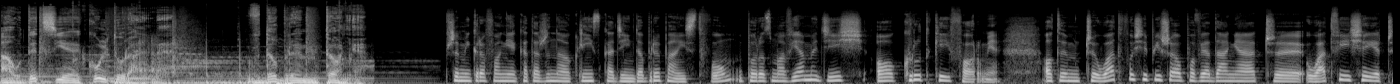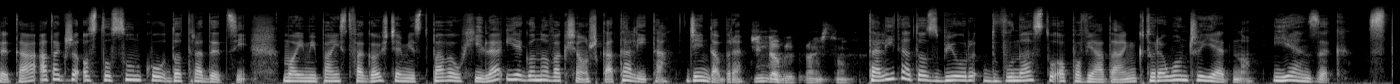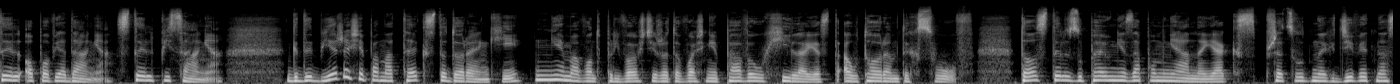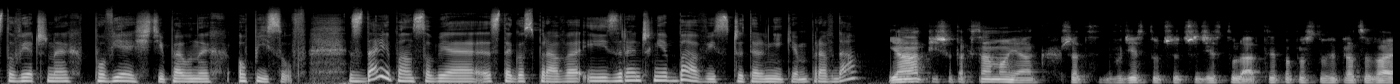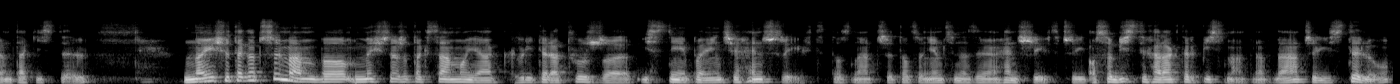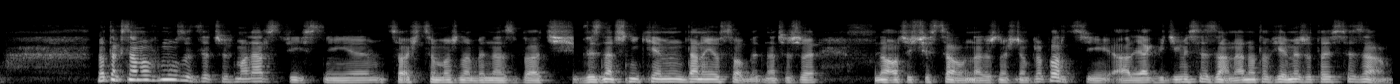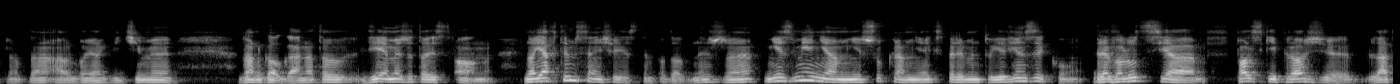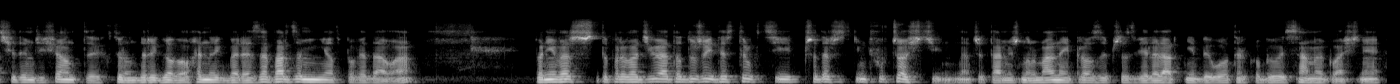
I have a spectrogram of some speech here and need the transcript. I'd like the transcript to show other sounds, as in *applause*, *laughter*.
Audycje kulturalne w dobrym tonie. Przy mikrofonie Katarzyna Oklińska. Dzień dobry Państwu. Porozmawiamy dziś o krótkiej formie. O tym, czy łatwo się pisze opowiadania, czy łatwiej się je czyta, a także o stosunku do tradycji. Moim i Państwa gościem jest Paweł Hile i jego nowa książka Talita. Dzień dobry. Dzień dobry Państwu. Talita to zbiór dwunastu opowiadań, które łączy jedno język styl opowiadania, styl pisania. Gdy bierze się pana tekst do ręki, nie ma wątpliwości, że to właśnie Paweł Hile jest autorem tych słów. To styl zupełnie zapomniany, jak z przecudnych XIX-wiecznych powieści pełnych opisów. Zdaje pan sobie z tego sprawę i zręcznie bawi z czytelnikiem, prawda? Ja piszę tak samo jak przed 20 czy 30 laty. Po prostu wypracowałem taki styl. No i się tego trzymam, bo myślę, że tak samo jak w literaturze istnieje pojęcie handschrift, to znaczy to, co Niemcy nazywają handschrift, czyli osobisty charakter pisma, prawda, czyli stylu. No tak samo w muzyce czy w malarstwie istnieje coś, co można by nazwać wyznacznikiem danej osoby. Znaczy, że no oczywiście z całą należnością proporcji, ale jak widzimy Cezana, no to wiemy, że to jest Cezanne, prawda? Albo jak widzimy Van Gogha, no to wiemy, że to jest on. No ja w tym sensie jestem podobny, że nie zmieniam, nie szukam, nie eksperymentuję w języku. Rewolucja w polskiej prozie lat 70., którą dyrygował Henryk Bereza, bardzo mi nie odpowiadała, ponieważ doprowadziła do dużej destrukcji przede wszystkim twórczości. Znaczy tam już normalnej prozy przez wiele lat nie było, tylko były same właśnie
